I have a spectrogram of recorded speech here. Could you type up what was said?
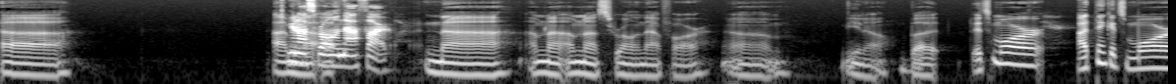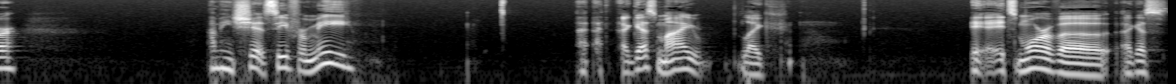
uh I You're mean, not I- scrolling that far. Nah, I'm not I'm not scrolling that far. Um, you know, but it's more I think it's more I mean, shit, see for me I, I- guess my like it, it's more of a I guess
